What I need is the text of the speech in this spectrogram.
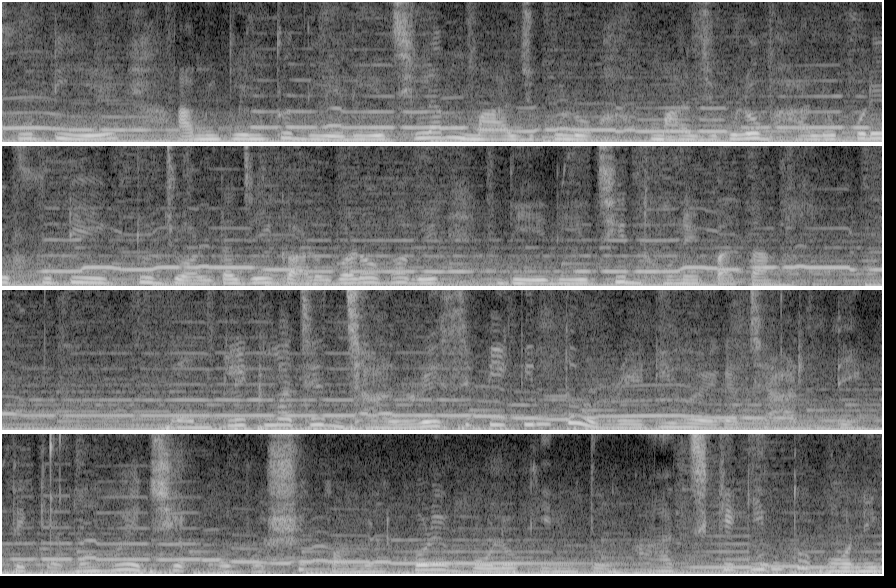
ফুটিয়ে আমি কিন্তু দিয়ে দিয়েছিলাম মাছগুলো। মাছগুলো ভালো করে ফুটিয়ে একটু জলটা যেই গাঢ় গাঢ় হবে, দিয়ে দিয়েছি ধনে পাতা। পমপ্লেট মাছের ঝাল রেসিপি কিন্তু রেডি হয়ে গেছে, আর দেখতে কেমন হয়েছে অবশ্যই কমেন্ট করে বলো কিন্তু। আজকে কিন্তু অনেক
